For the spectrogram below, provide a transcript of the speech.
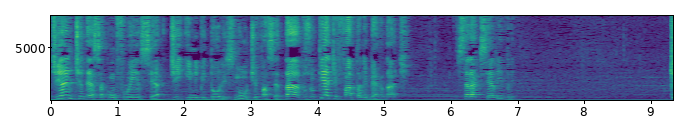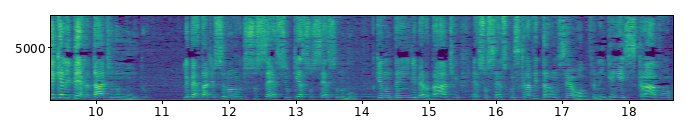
Diante dessa confluência de inibidores multifacetados, o que é de fato a liberdade? Será que você é livre? Que é liberdade no mundo? Liberdade é sinônimo de sucesso. E o que é sucesso no mundo? Porque não tem liberdade, é sucesso com escravidão, isso é óbvio. Ninguém é escravo,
